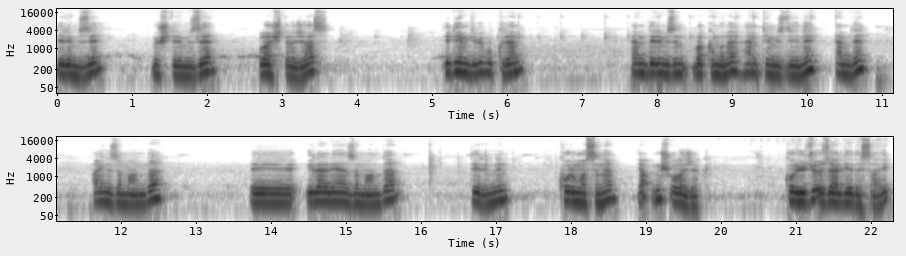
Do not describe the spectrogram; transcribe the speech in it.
derimizi müşterimize ulaştıracağız. Dediğim gibi bu krem hem derimizin bakımını hem temizliğini hem de aynı zamanda eee, ilerleyen zamanda derinin korumasını yapmış olacak. Koruyucu özelliğe de sahip.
